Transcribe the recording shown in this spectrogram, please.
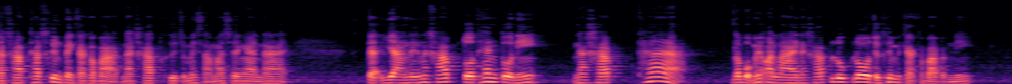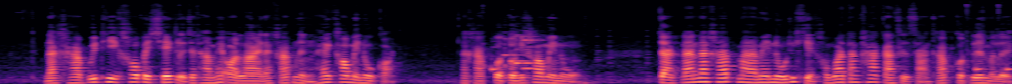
นะครับ ถ้าขึ้นเป็นกากบาทนะครับ คือจะไม่สามารถใช้งานได้กับอีกอย่างหนึ่งนะครับ ตัวแท่งตัวนี้นะครับ ถ้าระบบไม่ออนไลน์นะครับ รูปโล่จะขึ้นเป็นกากบาทแบบนี้ นะครับ วิธีเข้าไปเช็คหรือจะทำให้ออนไลน์นะครับหนึ่งให้เข้าเมนูก่อนนะครับ กดตัวนี้เข้าเมนู จากนั้นนะครับมาเมนูที่เขียนคำว่าตั้งค่าการสื่อสารครับ กดเลื่อนมาเลย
